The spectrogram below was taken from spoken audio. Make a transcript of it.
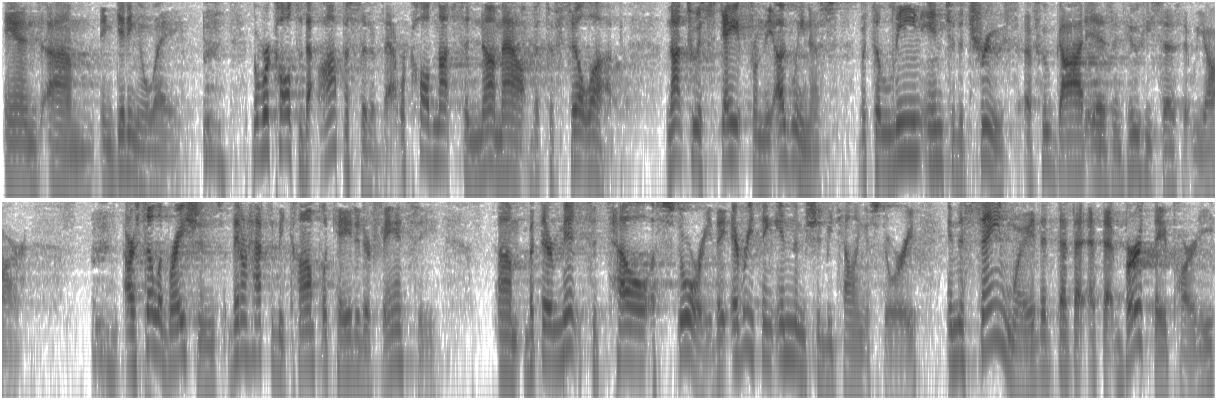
and, um, and getting away. but we're called to the opposite of that. We're called not to numb out, but to fill up. Not to escape from the ugliness, but to lean into the truth of who God is and who He says that we are. Our celebrations, they don't have to be complicated or fancy, um, but they're meant to tell a story. They, everything in them should be telling a story. In the same way that, that, that at that birthday party,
